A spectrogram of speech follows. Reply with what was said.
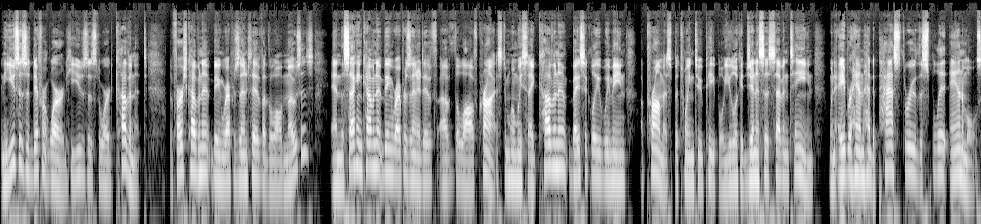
and he uses a different word. He uses the word covenant. The first covenant being representative of the law of Moses, and the second covenant being representative of the law of Christ. And when we say covenant, basically we mean a promise between two people. You look at Genesis 17, when Abraham had to pass through the split animals,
